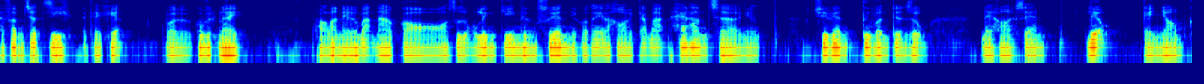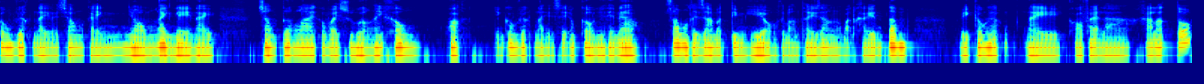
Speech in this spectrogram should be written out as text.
cái phẩm chất gì để thực hiện và công việc này? Hoặc là nếu bạn nào có sử dụng LinkedIn thường xuyên thì có thể là hỏi các bạn headhunter, những chuyên viên tư vấn tuyển dụng để hỏi xem liệu cái nhóm công việc này ở trong cái nhóm ngành nghề này trong tương lai có phải xu hướng hay không? Hoặc những công việc này thì sẽ yêu cầu như thế nào? Sau một thời gian mà tìm hiểu thì bạn thấy rằng bạn khá yên tâm vì công việc này có vẻ là khá là tốt,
